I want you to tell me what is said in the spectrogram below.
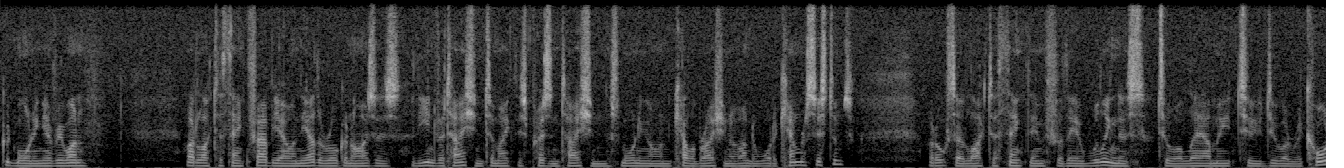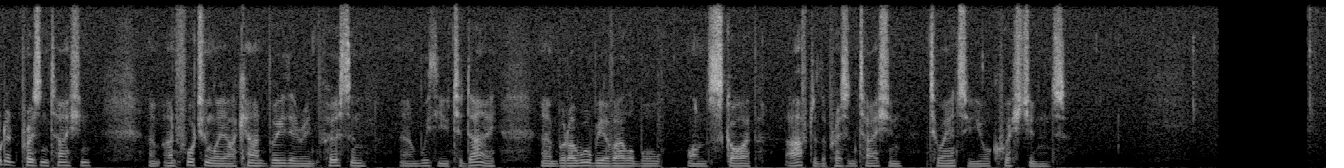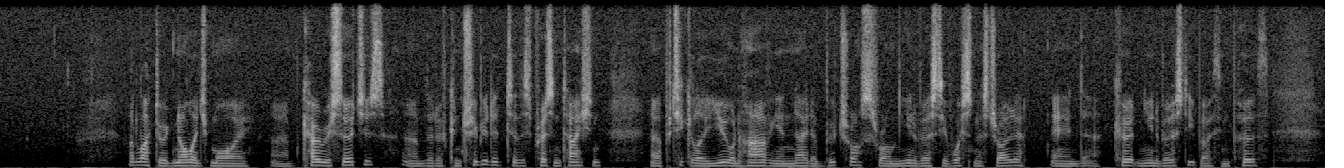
Good morning everyone. I'd like to thank Fabio and the other organisers for the invitation to make this presentation this morning on calibration of underwater camera systems. I'd also like to thank them for their willingness to allow me to do a recorded presentation. Um, unfortunately I can't be there in person um, with you today, um, but I will be available on Skype after the presentation to answer your questions. I'd like to acknowledge my um, co-researchers um, that have contributed to this presentation, uh, particularly Euan Harvey and Nader Boutros from the University of Western Australia and uh, Curtin University, both in Perth.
